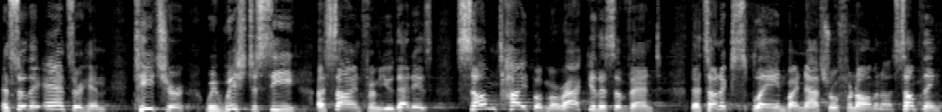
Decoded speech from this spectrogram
And so they answer him, Teacher, we wish to see a sign from you. That is, some type of miraculous event that's unexplained by natural phenomena, something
